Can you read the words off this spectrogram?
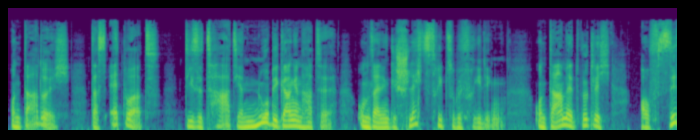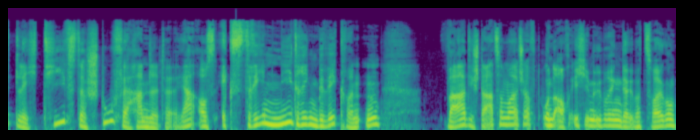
Und dadurch, dass Edward diese Tat ja nur begangen hatte, um seinen Geschlechtstrieb zu befriedigen und damit wirklich auf sittlich tiefster Stufe handelte, ja, aus extrem niedrigen Beweggründen, war die Staatsanwaltschaft und auch ich im Übrigen der Überzeugung,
